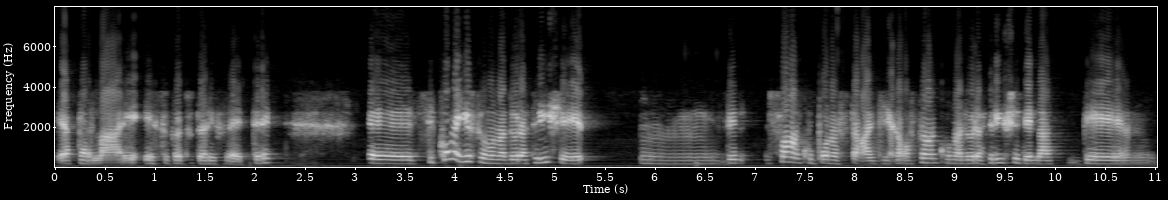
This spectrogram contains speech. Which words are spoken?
e a parlare e soprattutto a riflettere. Eh, siccome io sono un'adoratrice, mh, mm, del, sono anche un po' nostalgica, ma sono anche un'adoratrice della, de,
